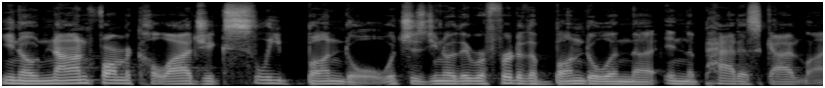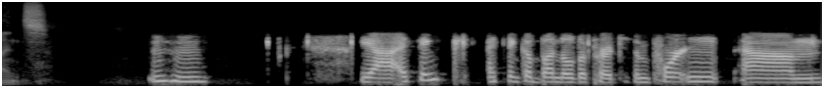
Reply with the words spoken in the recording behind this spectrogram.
you know non pharmacologic sleep bundle, which is you know they refer to the bundle in the in the PADIS guidelines. Mm-hmm. Yeah, I think I think a bundled approach is important. Um,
